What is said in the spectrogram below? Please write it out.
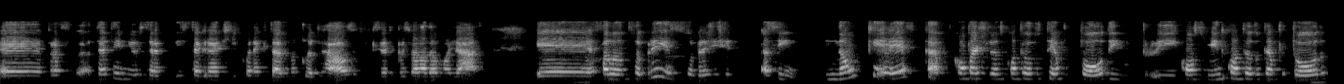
É, pra, até tem meu Instagram aqui conectado no Clubhouse, quem quiser depois vai lá dar uma olhada. É, falando sobre isso, sobre a gente, assim, não querer ficar compartilhando conteúdo o tempo todo e, e, consumindo conteúdo o tempo todo,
